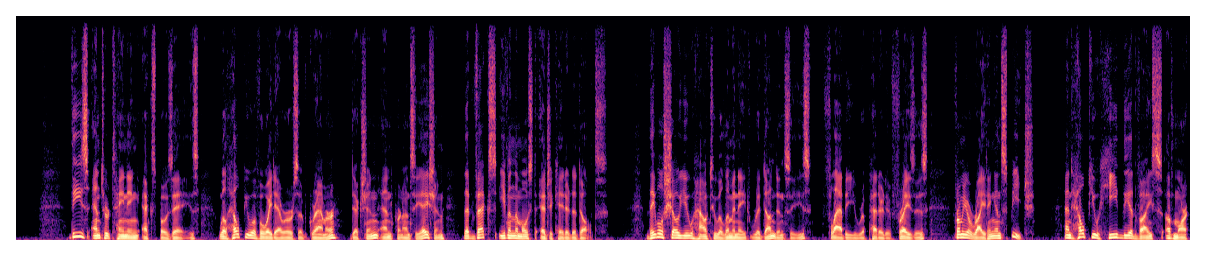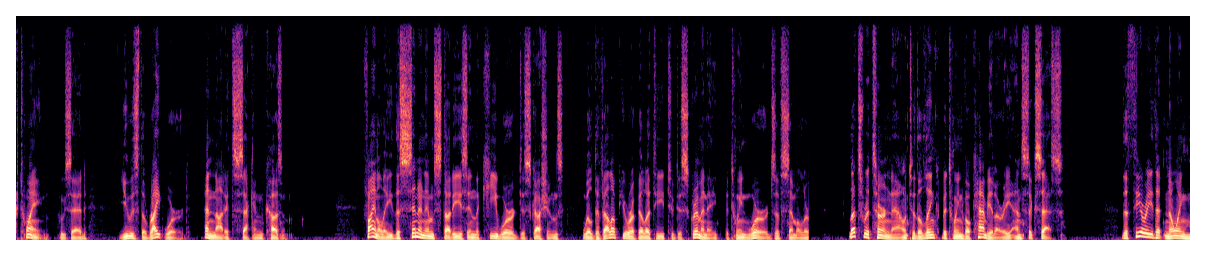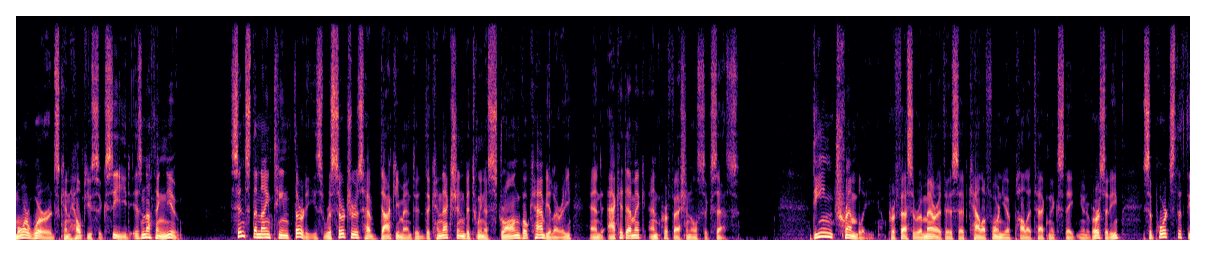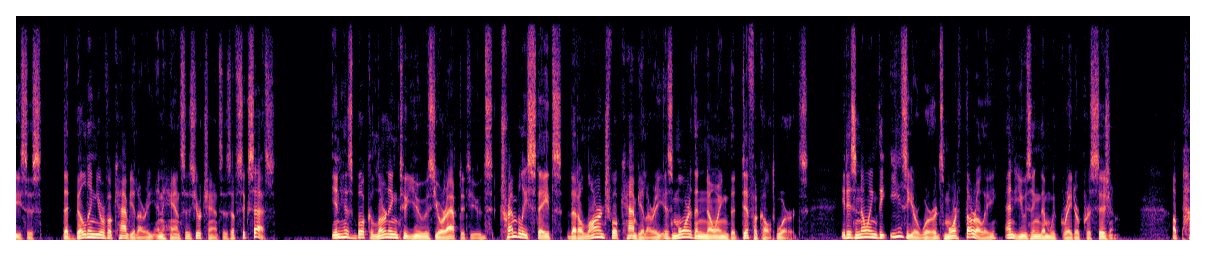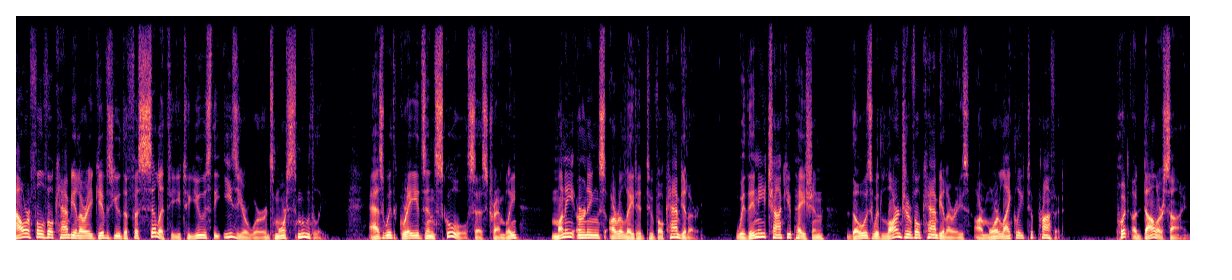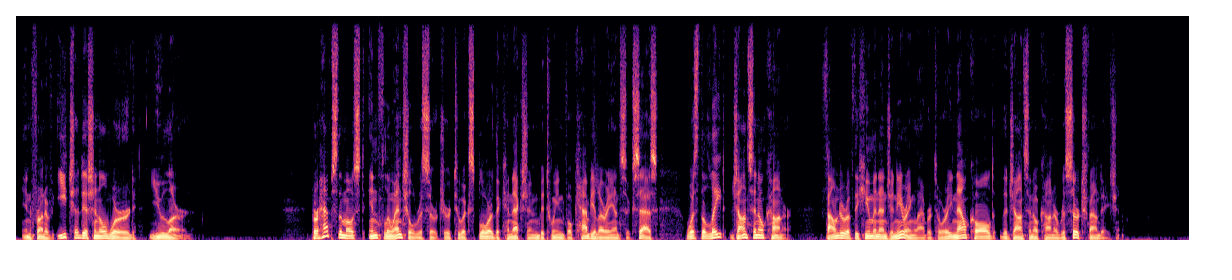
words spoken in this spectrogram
These entertaining exposés will help you avoid errors of grammar, diction, and pronunciation that vex even the most educated adults. They will show you how to eliminate redundancies, flabby, repetitive phrases, from your writing and speech, and help you heed the advice of Mark Twain, who said, Use the right word and not its second cousin. Finally, the synonym studies in the keyword discussions will develop your ability to discriminate between words of similar Let's return now to the link between vocabulary and success. The theory that knowing more words can help you succeed is nothing new. Since the 1930s, researchers have documented the connection between a strong vocabulary and academic and professional success. Dean Trembley, professor emeritus at California Polytechnic State University, supports the thesis that building your vocabulary enhances your chances of success. In his book Learning to Use Your Aptitudes, Trembley states that a large vocabulary is more than knowing the difficult words. It is knowing the easier words more thoroughly and using them with greater precision. A powerful vocabulary gives you the facility to use the easier words more smoothly. As with grades in school, says Trembley, money earnings are related to vocabulary. Within each occupation, those with larger vocabularies are more likely to profit. Put a dollar sign in front of each additional word you learn. Perhaps the most influential researcher to explore the connection between vocabulary and success was the late Johnson O'Connor, founder of the Human Engineering Laboratory now called the Johnson O'Connor Research Foundation.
